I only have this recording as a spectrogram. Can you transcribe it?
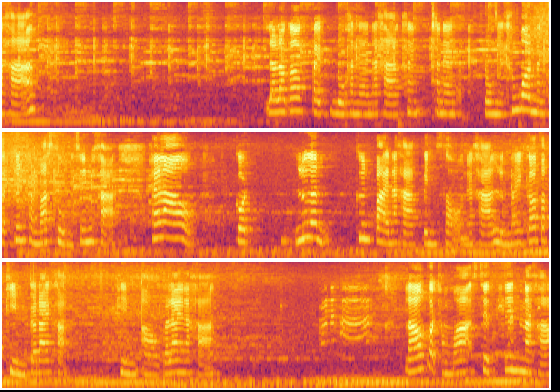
นะคะ แล้วเราก็ไปดูคะแนนนะคะ คะแนนตรงนี้ข้างบนมันจะขึ้นคำว่าศูนย์ใช่ไหมคะ ให้เรากดเลื่อน ขึ้นไปนะคะเป็นสองนะคะ หรือไม่ก็จะพิมพ์ก็ได้ค่ะ พิมพ์เอาก็ได้นะคะ แล้วกดคำว่าเสร็จสิ้นนะคะ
